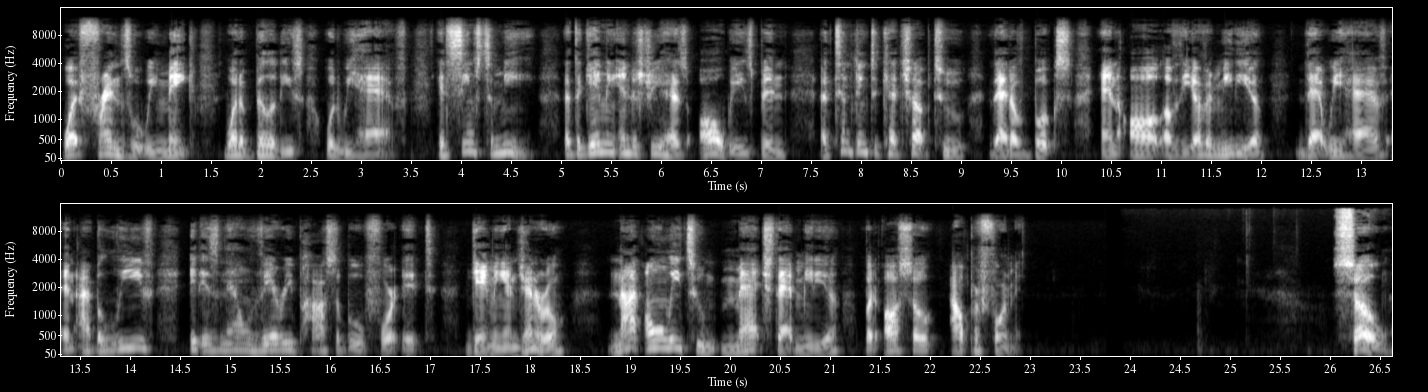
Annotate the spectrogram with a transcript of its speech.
What friends would we make? What abilities would we have? It seems to me that the gaming industry has always been attempting to catch up to that of books and all of the other media that we have, and I believe it is now very possible for it, gaming in general, not only to match that media, but also outperform it. So,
